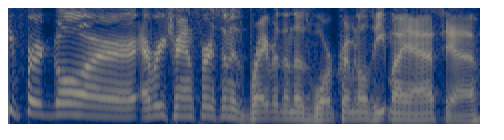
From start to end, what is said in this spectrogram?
he for gore. Every trans person is braver than those war criminals. Eat my ass, yeah.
